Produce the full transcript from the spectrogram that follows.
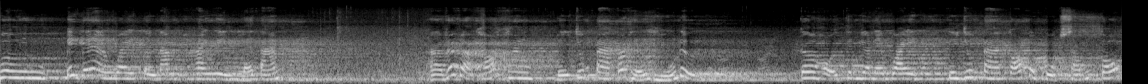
Phương biết đến em quay từ năm 2008 à, rất là khó khăn để chúng ta có thể hiểu được cơ hội kinh doanh em quay khi chúng ta có một cuộc sống tốt,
